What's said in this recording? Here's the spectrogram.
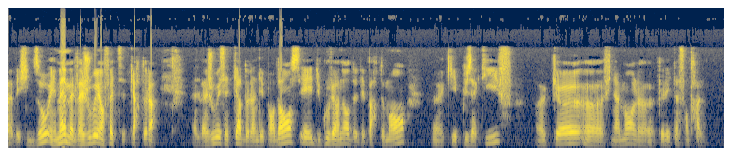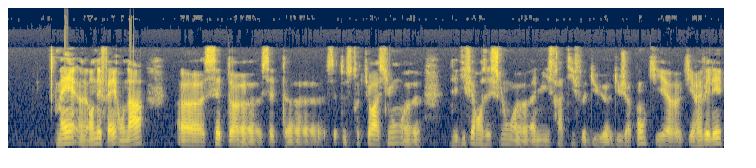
Abe Shinzo, et même elle va jouer en fait cette carte-là. Elle va jouer cette carte de l'indépendance et du gouverneur de département qui est plus actif que finalement le, que l'État central. Mais en effet, on a cette, cette, cette structuration des différents échelons euh, administratifs du, euh, du, Japon qui est, euh, qui est révélé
